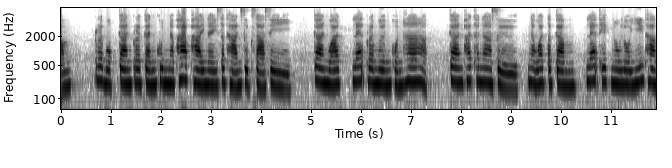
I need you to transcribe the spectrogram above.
3. ระบบการประกันคุณภาพภายในสถานศึกษา 4. การวัดและประเมินผล 5. การพัฒนาสื่อ นวัตกรรม และเทคโนโลยีทาง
